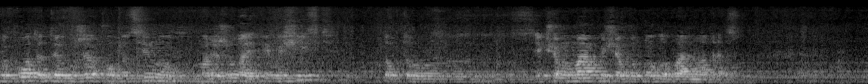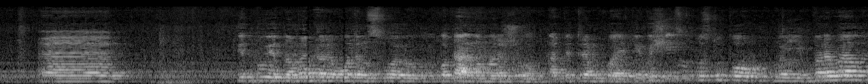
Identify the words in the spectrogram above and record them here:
виходити вже в повноцінну мережу IPv6, тобто, якщо ми маємо хоча б одну глобальну адресу. Відповідно, ми переводимо свою локальну мережу на підтримку IPv6 поступово, ми її перевели,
